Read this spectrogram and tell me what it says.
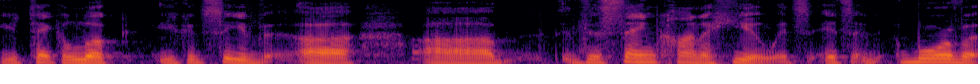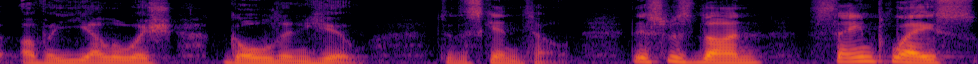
you take a look, you can see uh, uh the same kind of hue. It's, it's more of a, of a yellowish golden hue to the skin tone. This was done same place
